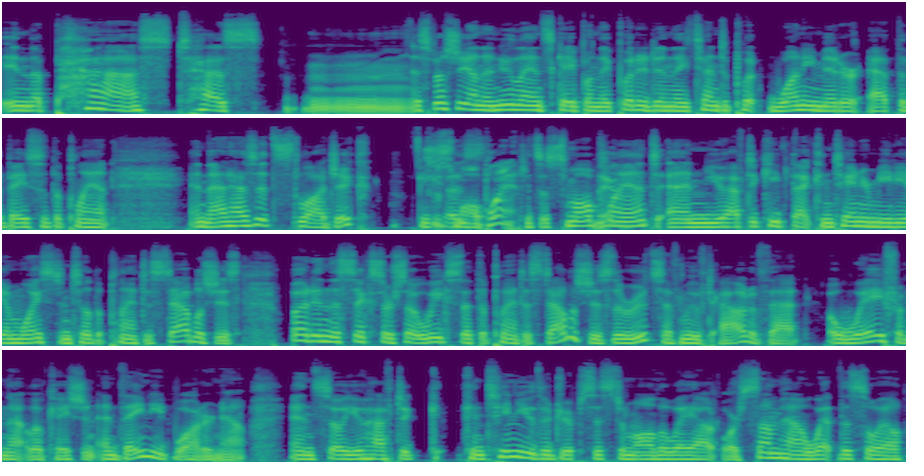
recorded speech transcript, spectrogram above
in the past has mm, especially on a new landscape when they put it in they tend to put one emitter at the base of the plant and that has its logic it's a small plant. It's a small plant, and you have to keep that container media moist until the plant establishes. But in the six or so weeks that the plant establishes, the roots have moved out of that, away from that location, and they need water now. And so you have to c- continue the drip system all the way out, or somehow wet the soil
